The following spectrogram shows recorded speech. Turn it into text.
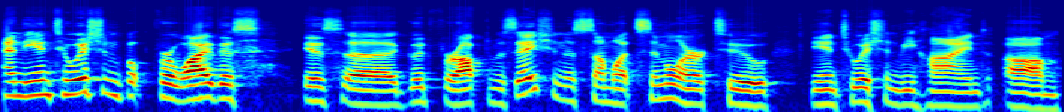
And the intuition for why this is uh, good for optimization is somewhat similar to the intuition behind um,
